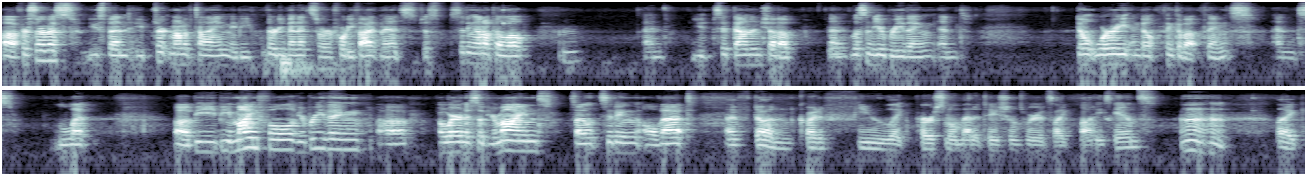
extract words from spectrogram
uh, for service. You spend a certain amount of time, maybe thirty minutes or forty-five minutes, just sitting on a pillow, Mhm. and you sit down and shut up and listen to your breathing and don't worry and don't think about things and let uh, be be mindful of your breathing, uh, awareness of your mind, silent sitting, all that. I've done quite a few like personal meditations where it's like body scans. hmm Like,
